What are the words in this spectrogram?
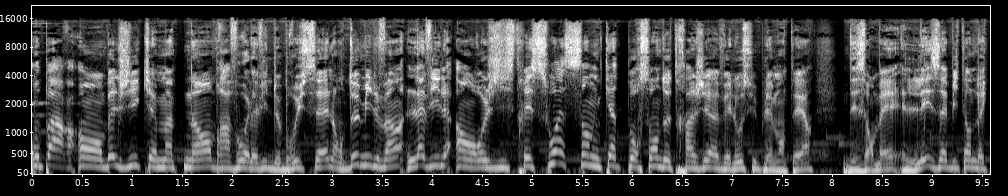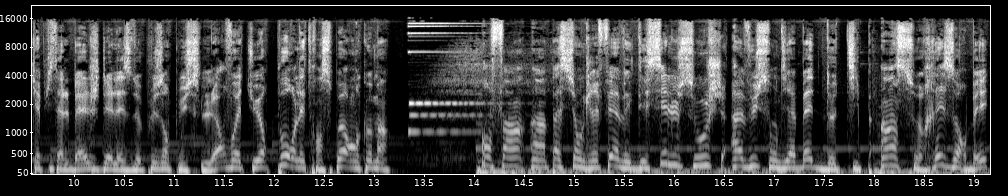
On part en Belgique maintenant. Bravo à la ville de Bruxelles. En 2020, la ville a enregistré 64% de trajets à vélo supplémentaires. Désormais, les habitants de la capitale belge délaissent de plus en plus leur voiture pour les transports en commun. Enfin, un patient greffé avec des cellules souches a vu son diabète de type 1 se résorber,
